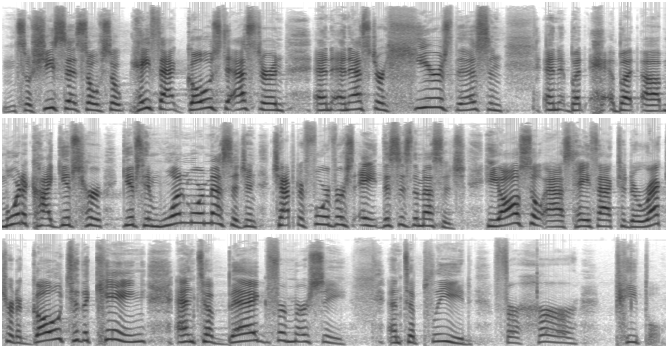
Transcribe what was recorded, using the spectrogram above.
And so she says, so, so Hathach goes to Esther, and, and, and Esther hears this, and, and, but, but uh, Mordecai gives, her, gives him one more message in chapter 4, verse 8. This is the message. He also asked Hathach to direct her to go to the king and to beg for mercy and to plead for her people.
